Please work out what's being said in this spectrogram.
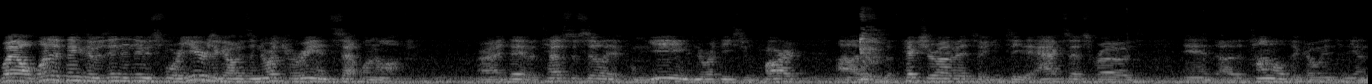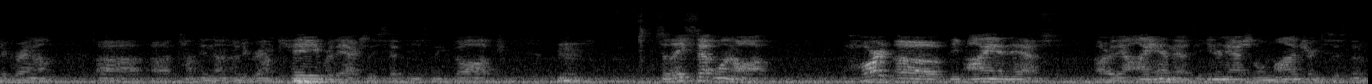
Well, one of the things that was in the news four years ago is the North Koreans set one off. All right, they have a test facility at Punggye in the northeastern part. Uh, this is a picture of it, so you can see the access roads and uh, the tunnels that go into the underground, uh, uh in the underground cave where they actually set these things off. so they set one off. Part of the INS, or the IMS, the International Monitoring System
